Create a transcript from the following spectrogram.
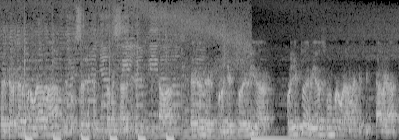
El tercer programa de los tres ejes fundamentales que te explicaba es el del proyecto de vida, Proyecto de Vida es un programa que se encarga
